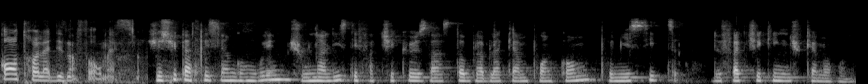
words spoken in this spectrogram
contre la désinformation. Je suis Patricia Ngongwe, journaliste et fact-checkeuse à stopblablacam.com, premier site de fact-checking du Cameroun.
